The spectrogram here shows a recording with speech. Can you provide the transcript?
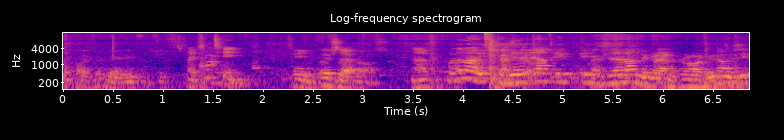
It's made of tin. Who's that? No? I don't know, he's, he's, he's an underground driver, he knows, it.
